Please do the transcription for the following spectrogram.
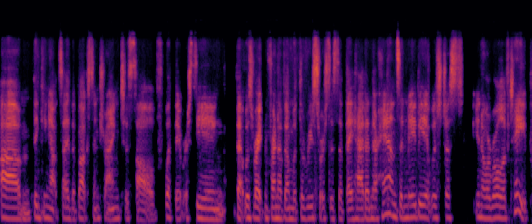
um, thinking outside the box and trying to solve what they were seeing that was right in front of them with the resources that they had in their hands. And maybe it was just, you know, a roll of tape.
